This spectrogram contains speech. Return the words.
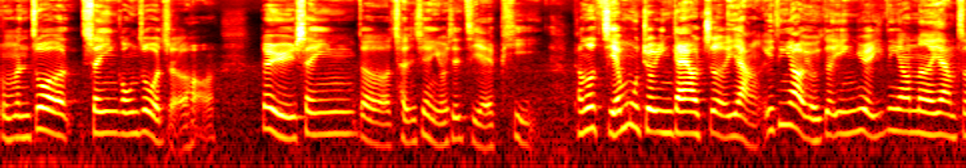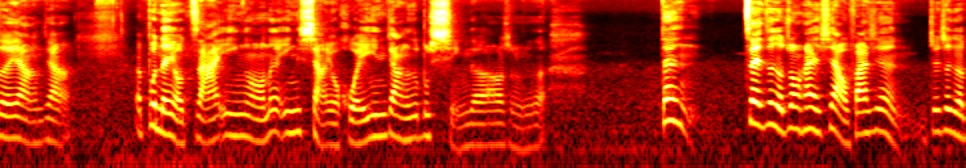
我们做声音工作者哈，对于声音的呈现有一些洁癖，比方说节目就应该要这样，一定要有一个音乐，一定要那样这样这样，不能有杂音哦，那个音响有回音这样是不行的啊什么的。但在这个状态下，我发现在这个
